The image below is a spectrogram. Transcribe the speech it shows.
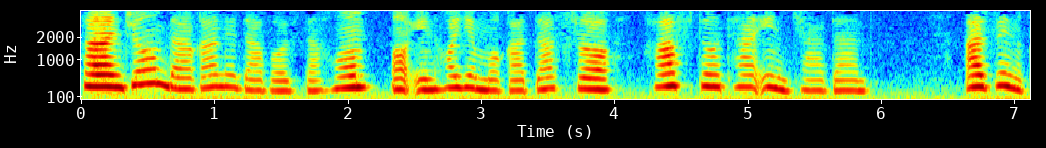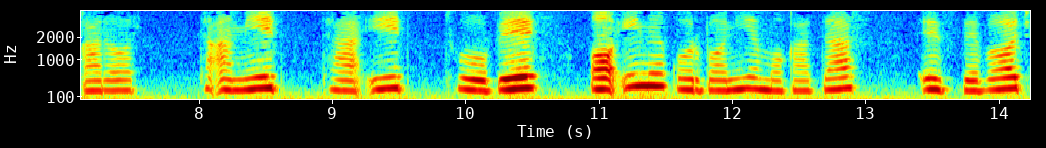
سرانجام در قرن دوازدهم آینهای مقدس را هفت تا تعیین کردند. از این قرار تعمید تایید توبه آین قربانی مقدس ازدواج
